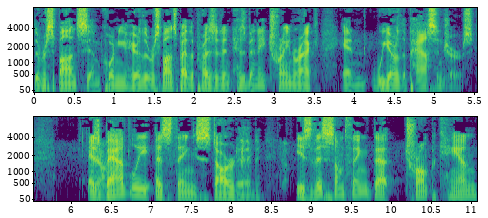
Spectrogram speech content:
the response, I'm quoting you here, the response by the president has been a train wreck, and we are the passengers. As yeah. badly as things started, is this something that Trump can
